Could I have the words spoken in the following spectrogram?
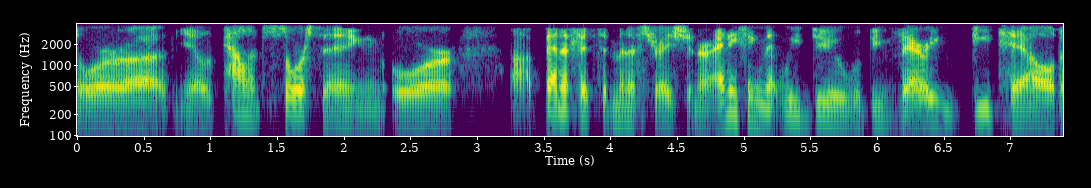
or uh, you know talent sourcing or uh, benefits administration or anything that we do would be very detailed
